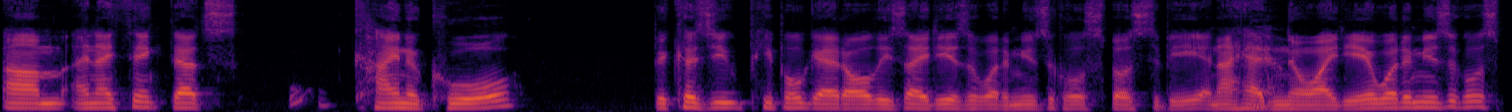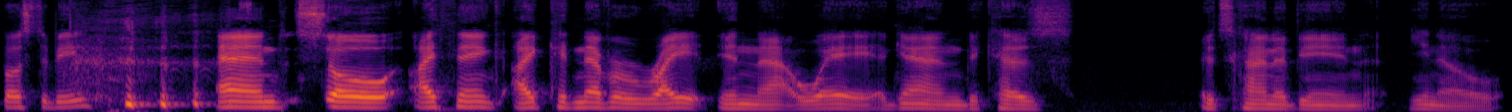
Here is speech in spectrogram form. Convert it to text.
Um, and I think that's kind of cool because you people get all these ideas of what a musical is supposed to be and i had yeah. no idea what a musical is supposed to be and so i think i could never write in that way again because it's kind of being you know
